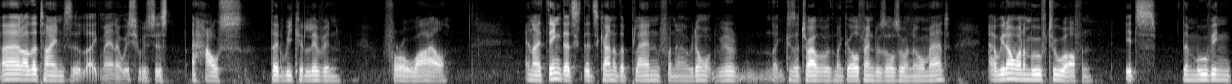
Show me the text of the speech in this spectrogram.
And other times, uh, like man, I wish it was just a house that we could live in for a while. And I think that's that's kind of the plan for now. We don't we don't like because I travel with my girlfriend who's also a nomad, and we don't want to move too often. It's the moving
